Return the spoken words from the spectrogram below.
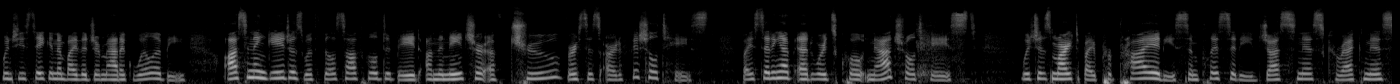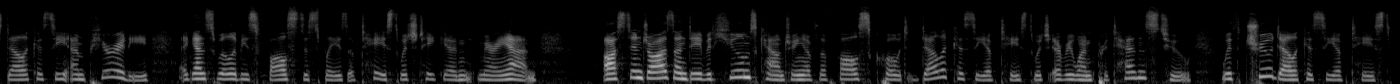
when she's taken in by the dramatic Willoughby. Austen engages with philosophical debate on the nature of true versus artificial taste by setting up Edward's, quote, natural taste which is marked by propriety, simplicity, justness, correctness, delicacy, and purity, against Willoughby's false displays of taste, which take in Marianne. Austen draws on David Hume's countering of the false, quote, delicacy of taste which everyone pretends to, with true delicacy of taste,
